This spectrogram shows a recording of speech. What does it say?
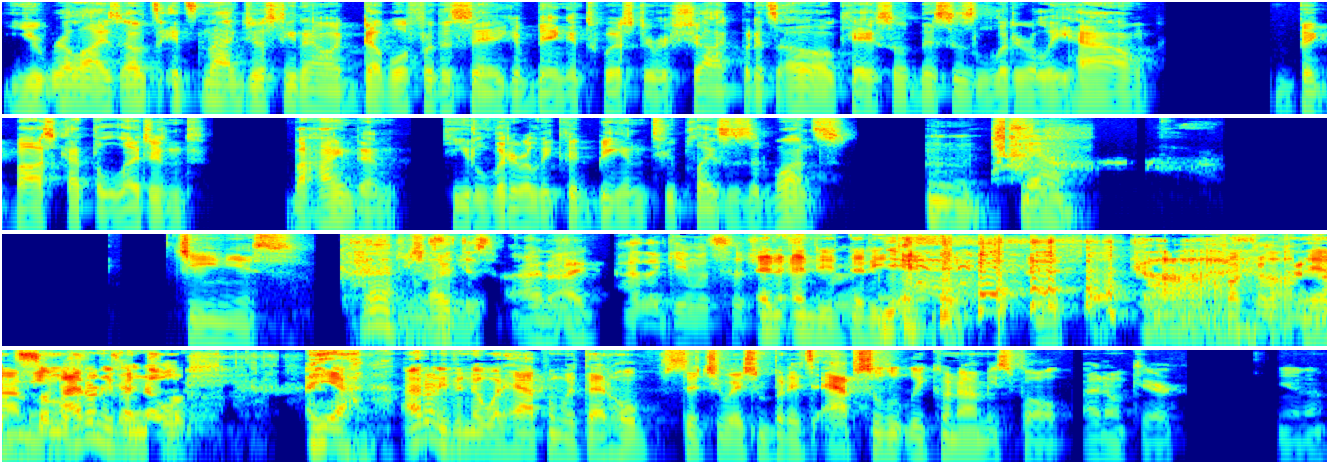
you realize oh it's, it's not just you know a double for the sake of being a twist or a shock but it's oh okay so this is literally how big boss got the legend behind him he literally could be in two places at once Mm, yeah. Genius. God, Yeah, that game was I- so disappointing. I- that game was such. And a and did, did disappointment. he? Yeah. God, oh, Konami. so I don't even know. Yeah, I don't even know what happened with that whole situation, but it's absolutely Konami's fault. I don't care. You know.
